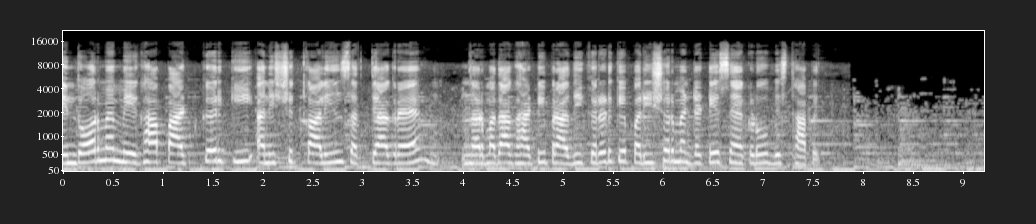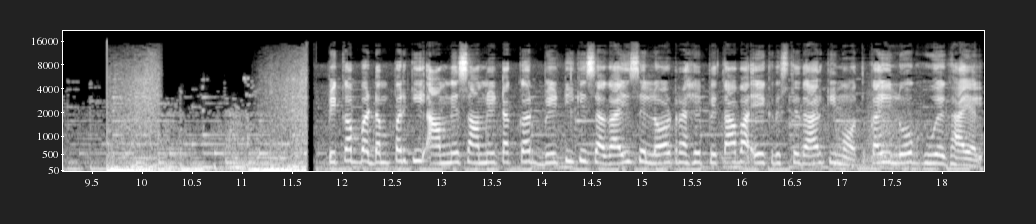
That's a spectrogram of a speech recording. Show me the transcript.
इंदौर में मेघा पाटकर की अनिश्चितकालीन सत्याग्रह, नर्मदा घाटी प्राधिकरण के परिसर में डटे सैकड़ों विस्थापित। पिकअप व डंपर की आमने सामने टक्कर, बेटी की सगाई से लौट रहे पिता व एक रिश्तेदार की मौत, कई लोग हुए घायल।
